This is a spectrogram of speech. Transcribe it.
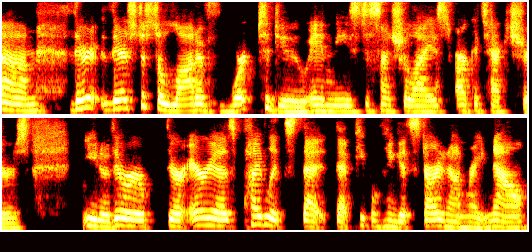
um, there, there's just a lot of work to do in these decentralized architectures. You know, there are there are areas pilots that that people can get started on right now,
